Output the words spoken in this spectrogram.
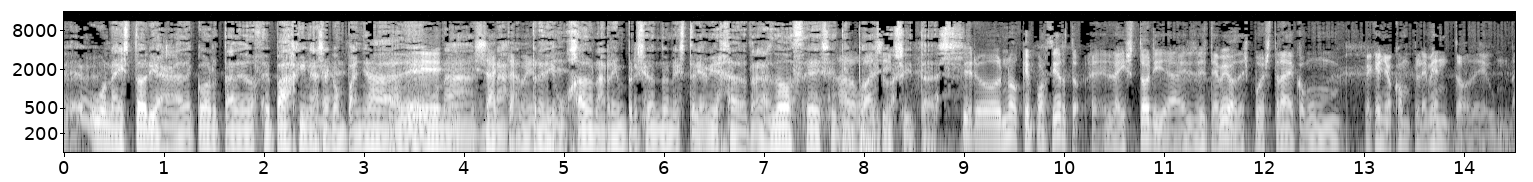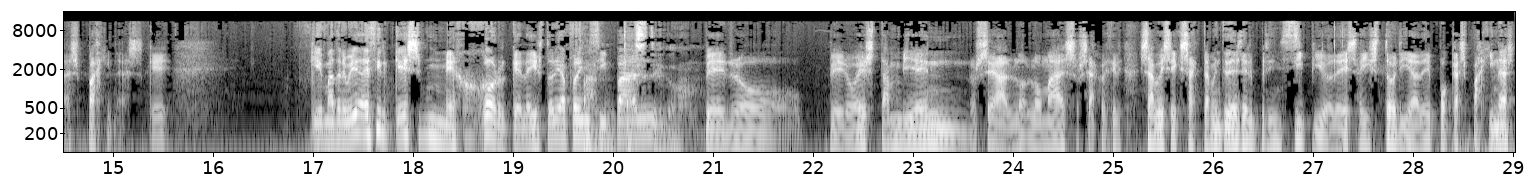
eh, Una historia de corta de 12 páginas acompañada de De- una, una predibujada, una reimpresión de una historia vieja de otras 12, ese Algo tipo de así. cositas. Pero no, que por cierto, eh, la historia, el TVO después trae como un pequeño complemento de unas páginas que que me atrevería a decir que es mejor que la historia principal, Fantástico. pero pero es también, o sea, lo, lo más, o sea, es decir, sabes exactamente desde el principio de esa historia de pocas páginas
